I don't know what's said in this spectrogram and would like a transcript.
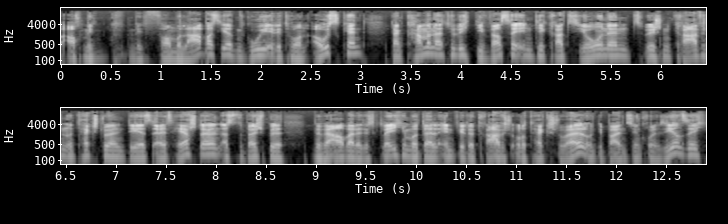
auch mit, mit formularbasierten GUI-Editoren auskennt, dann kann man natürlich diverse Integrationen zwischen grafischen und textuellen DSLs herstellen. Also zum Beispiel, man bearbeitet das gleiche Modell entweder grafisch oder textuell und die beiden synchronisieren sich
